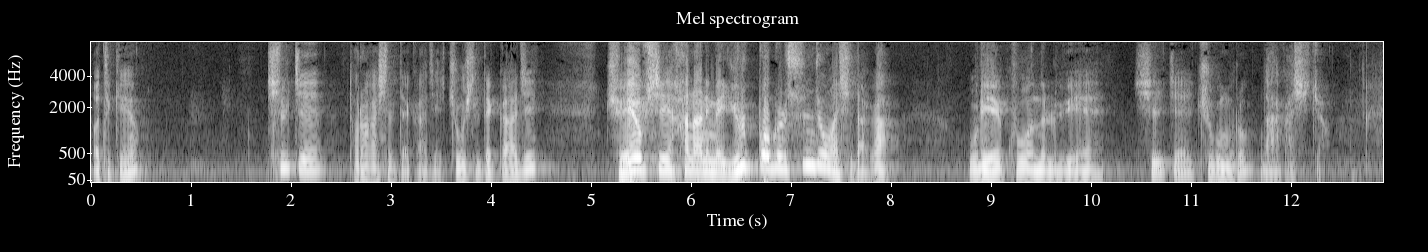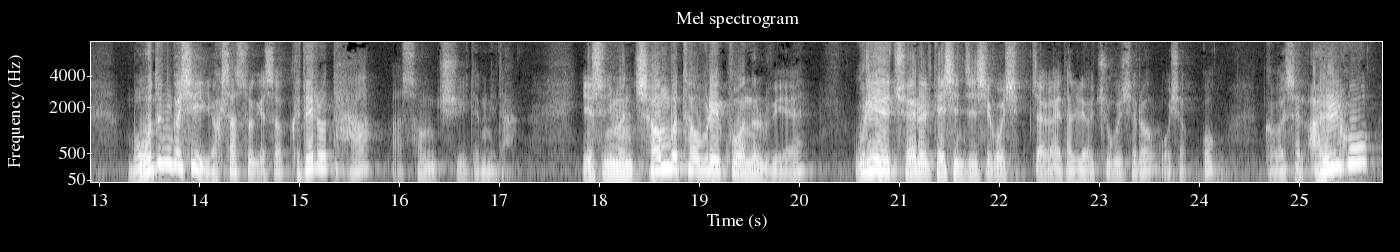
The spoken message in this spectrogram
어떻게 해요? 실제 돌아가실 때까지, 죽으실 때까지 죄 없이 하나님의 율법을 순종하시다가 우리의 구원을 위해 실제 죽음으로 나아가시죠. 모든 것이 역사 속에서 그대로 다 성취됩니다. 예수님은 처음부터 우리의 구원을 위해 우리의 죄를 대신 지시고 십자가에 달려 죽으시러 오셨고 그것을 알고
